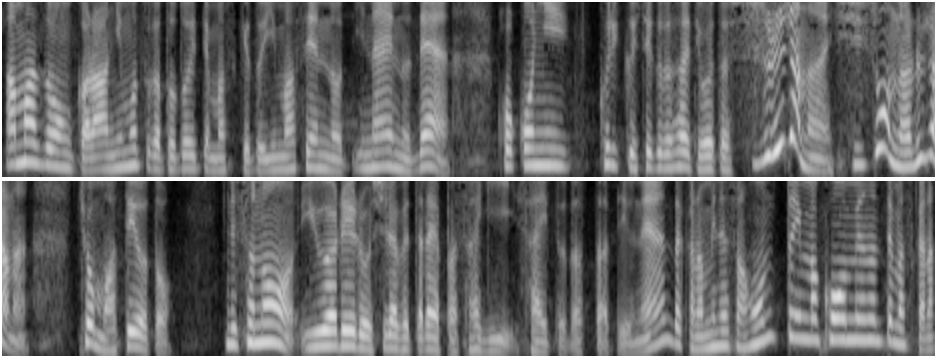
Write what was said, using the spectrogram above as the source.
アマゾンから荷物が届いてますけど、いませんの、いないので、ここにクリックしてくださいって言われたら、するじゃない？しそうなるじゃない？ちょ、待てよと。で、その URL を調べたらやっぱ詐欺サイトだったっていうね。だから皆さん本当今巧妙になってますから、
